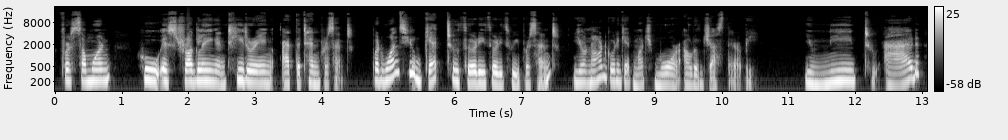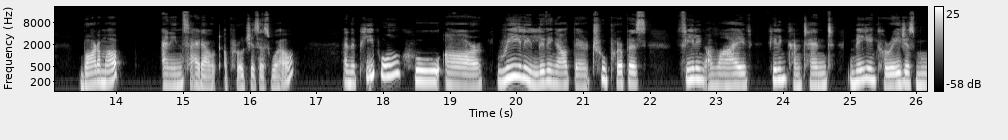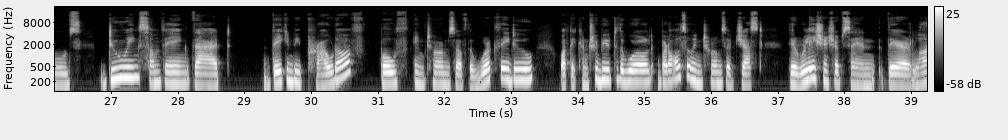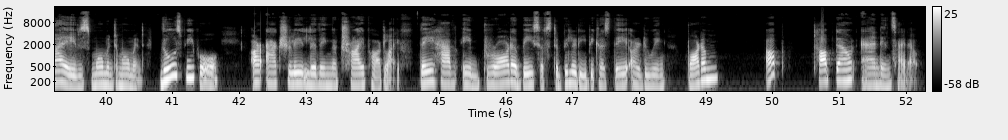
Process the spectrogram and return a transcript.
for someone who is struggling and teetering at the 10%. But once you get to 30, 33%, you're not going to get much more out of just therapy. You need to add bottom up and inside out approaches as well. And the people who are really living out their true purpose, feeling alive, feeling content, making courageous moves, doing something that they can be proud of, both in terms of the work they do, what they contribute to the world, but also in terms of just their relationships and their lives moment to moment. Those people are actually living the tripod life. They have a broader base of stability because they are doing bottom up, top down, and inside out.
